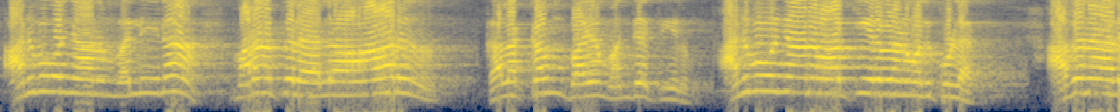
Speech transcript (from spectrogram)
அனுபவ ஞானம் வல்லினா மரணத்துல எல்லாரும் கலக்கம் பயம் வந்தே தீரும். அனுபவ ஞானம் ஆக்கிட வேணும் அதுக்குள்ள. அதனால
